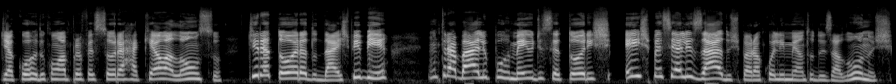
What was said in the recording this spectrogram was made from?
De acordo com a professora Raquel Alonso, diretora do DASPB, um trabalho por meio de setores especializados para o acolhimento dos alunos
